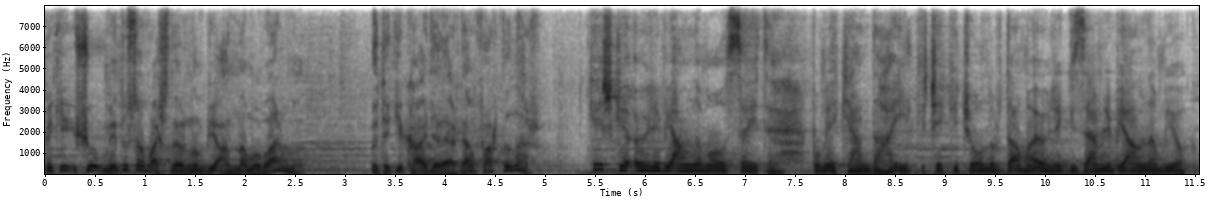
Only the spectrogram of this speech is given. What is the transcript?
Peki şu Medusa başlarının bir anlamı var mı? Öteki kaidelerden farklılar. Keşke öyle bir anlamı olsaydı. Bu mekan daha ilgi çekici olurdu ama öyle gizemli bir anlamı yok.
